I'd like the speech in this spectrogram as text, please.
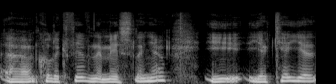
е, колективне мислення, і яке є е,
